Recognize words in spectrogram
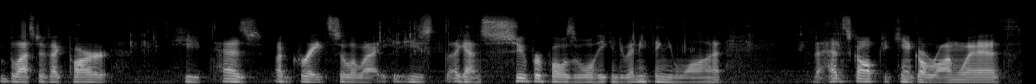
blast effect part. He has a great silhouette. He's, again, super posable. He can do anything you want. The head sculpt you can't go wrong with.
